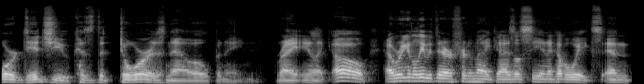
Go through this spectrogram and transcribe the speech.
Or did you? Because the door is now opening, right? And you're like, oh, and we're going to leave it there for tonight, guys. I'll see you in a couple weeks. And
